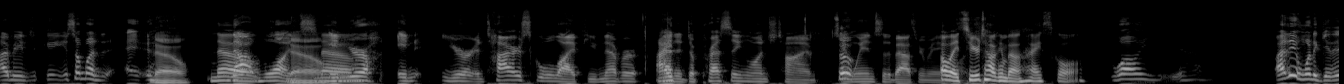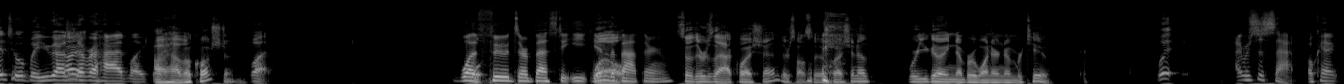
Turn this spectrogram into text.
I mean, someone eh, No. No. not once No. No. in your in your entire school life you never I- had a depressing lunchtime So- and went into the bathroom. Oh ate wait, so you're talking about high school? Well, yeah. I didn't want to get into it, but you guys I- never had like I have a question. what? What Well- foods are best to eat in the bathroom? So there's that question. There's also a question of were you going number one or number two? What? I was just sad. Okay, There-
